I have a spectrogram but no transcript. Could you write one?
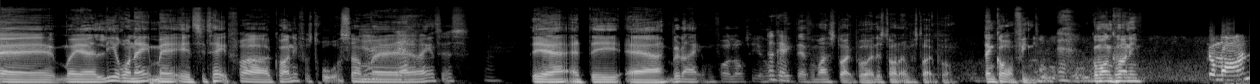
Øh, må jeg lige runde af med et citat fra Connie fra Struer, som ja, ja. øh, ringer til os? Det er, at det er... Ved du ej, hun får lov til... Jeg håber okay. Ikke, der er for meget støj på, det står der er for støj på. Den går fint. Ja. Godmorgen, Connie. Godmorgen.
